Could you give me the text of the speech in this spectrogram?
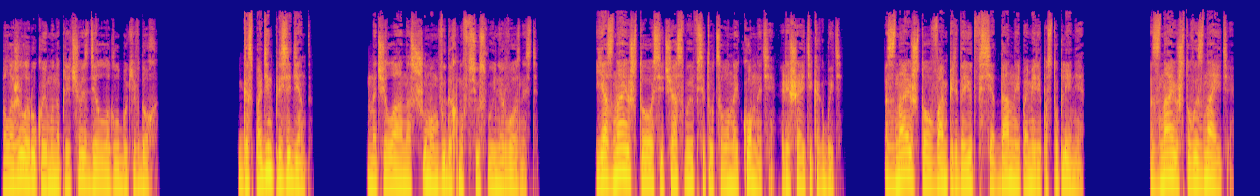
положила руку ему на плечо, сделала глубокий вдох. «Господин президент», — начала она с шумом, выдохнув всю свою нервозность. Я знаю, что сейчас вы в ситуационной комнате, решаете, как быть. Знаю, что вам передают все данные по мере поступления. Знаю, что вы знаете.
